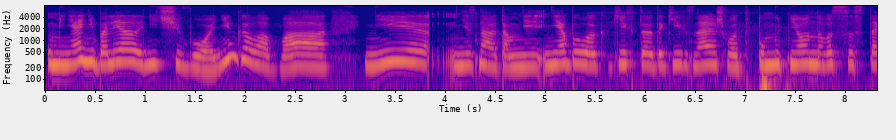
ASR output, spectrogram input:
У меня не болело ничего, ни голова, ни, не знаю, там не, не было каких-то таких, знаешь, вот помутненного состо...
